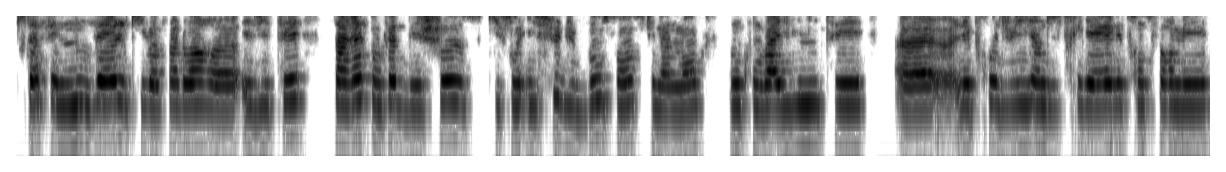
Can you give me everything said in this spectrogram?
tout à fait nouvelles qu'il va falloir éviter ça reste en fait des choses qui sont issues du bon sens finalement. Donc on va limiter euh, les produits industriels et transformés, euh,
